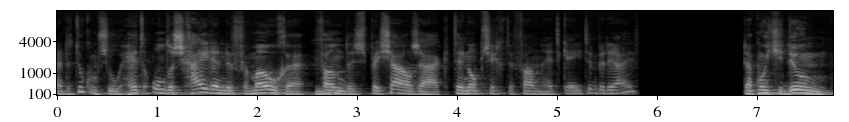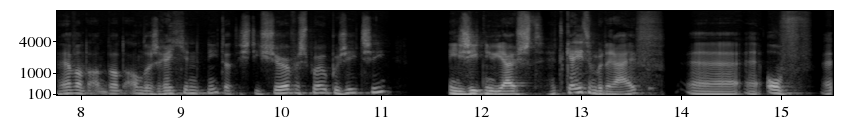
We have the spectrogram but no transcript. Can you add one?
naar de toekomst toe het onderscheidende vermogen van Mhm. de speciaalzaak ten opzichte van het ketenbedrijf. Dat moet je doen, hè, want, an- want anders red je het niet. Dat is die servicepropositie. En je ziet nu juist het ketenbedrijf eh, eh, of eh,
